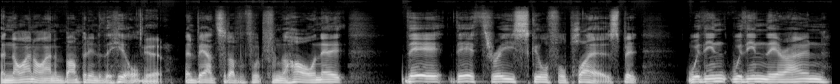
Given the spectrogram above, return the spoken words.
a nine iron and bump it into the hill Yeah. and bounce it up a foot from the hole. And they're, they're, they're three skillful players, but within, within their own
